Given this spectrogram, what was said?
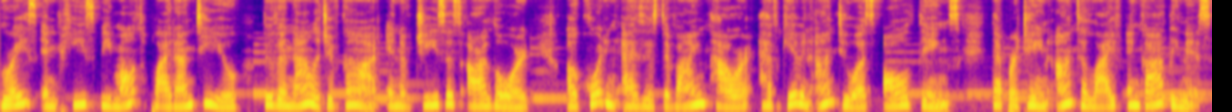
Grace and peace be multiplied unto you through the knowledge of God and of Jesus our Lord, according as his divine power have given unto us all things that pertain unto life and godliness,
